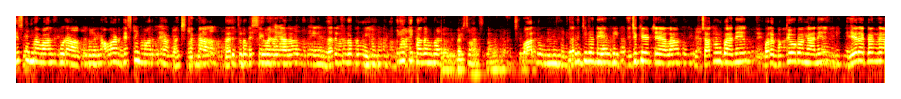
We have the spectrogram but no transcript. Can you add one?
తీసుకున్న వాళ్ళు కూడా అవార్డు తీసుకున్న వాళ్ళు కూడా ఖచ్చితంగా దళితులకు సేవ చేయాలా? దళితులకు అభివృద్ధి పదంలో వాళ్ళు దళితులని ఎడ్యుకేట్ చేయాలా? చదువు కానీ వాళ్ళకి ఉద్యోగం కానీ ఏ రకంగా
